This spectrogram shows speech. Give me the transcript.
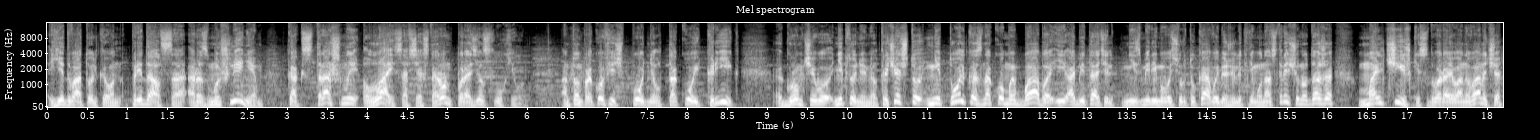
едва только он предался размышлениям, как страшный лай со всех сторон поразил слух его. Антон Прокофьевич поднял такой крик, громче его никто не умел кричать, что не только знакомый баба и обитатель неизмеримого сюртука выбежали к нему навстречу, но даже мальчишки со двора Ивана Ивановича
